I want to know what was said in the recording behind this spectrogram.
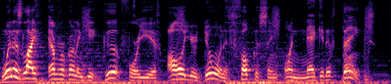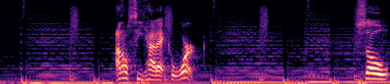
When is life ever going to get good for you if all you're doing is focusing on negative things? I don't see how that could work. So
